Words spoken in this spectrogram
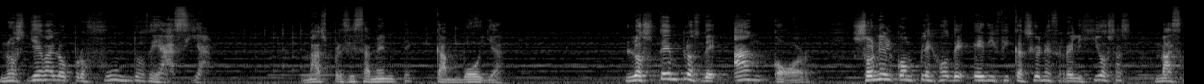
nos lleva a lo profundo de Asia, más precisamente Camboya. Los templos de Angkor son el complejo de edificaciones religiosas más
